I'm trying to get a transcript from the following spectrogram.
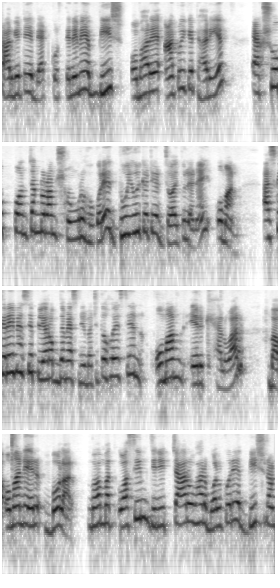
টার্গেটে ব্যাট করতে নেমে বিশ ওভারে আট উইকেট হারিয়ে একশো পঞ্চান্ন রান সংগ্রহ করে দুই উইকেটের জয় তুলে নেয় ওমান। আজকের এই ম্যাচে প্লেয়ার অব দ্য ম্যাচ নির্বাচিত হয়েছেন ওমান এর খেলোয়াড় বা ওমানের বোলার মোহাম্মদ ওয়াসিম, যিনি চার ওভার বল করে বিশ রান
